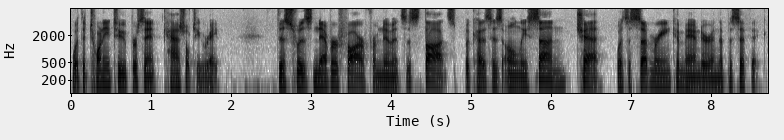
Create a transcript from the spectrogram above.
with a 22% casualty rate. This was never far from Nimitz's thoughts because his only son, Chet, was a submarine commander in the Pacific.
